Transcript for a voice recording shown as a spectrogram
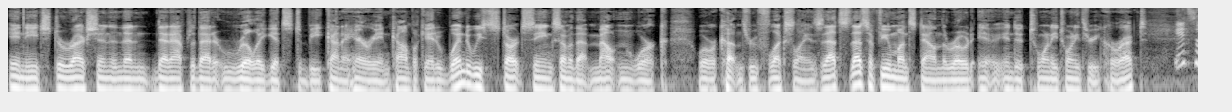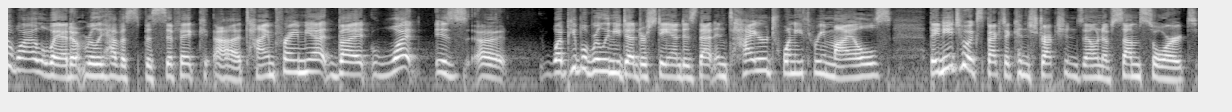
in each direction, and then then after that it really gets to be kind of hairy and complicated. When do we start seeing some of that mountain work where we're cutting through flex lanes? That's that's a few months down the road into 2023. Correct? It's a while away. I don't really have a specific uh, time frame yet, but what is uh, what people really need to understand is that entire 23 miles, they need to expect a construction zone of some sort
